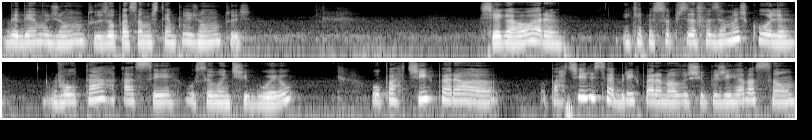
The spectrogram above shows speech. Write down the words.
bebemos juntos ou passamos tempo juntos. Chega a hora em que a pessoa precisa fazer uma escolha voltar a ser o seu antigo eu ou partir para partir e se abrir para novos tipos de relação,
